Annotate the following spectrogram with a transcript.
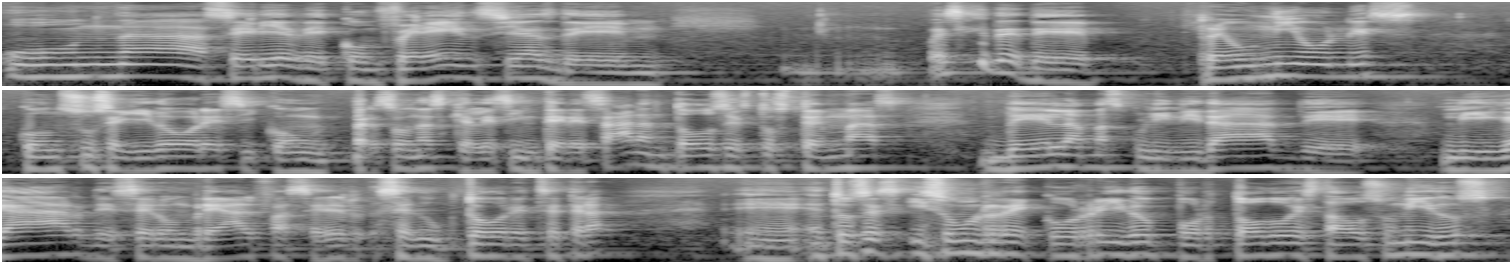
una serie de conferencias, de, pues de, de reuniones con sus seguidores y con personas que les interesaran todos estos temas de la masculinidad, de ligar, de ser hombre alfa, ser seductor, etc. Eh, entonces hizo un recorrido por todo Estados Unidos.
